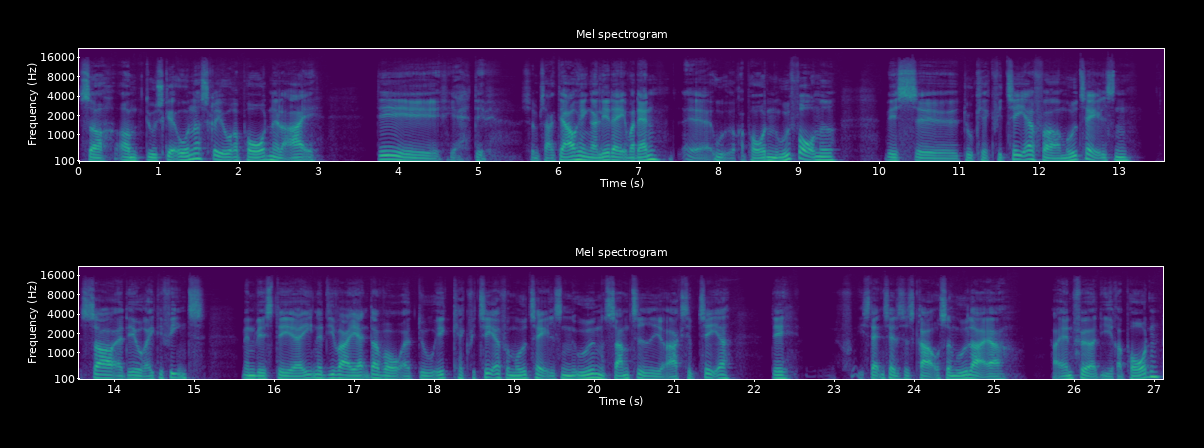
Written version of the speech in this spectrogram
Så om du skal underskrive rapporten eller ej, det, ja, det, som sagt, det afhænger lidt af, hvordan øh, rapporten er udformet. Hvis øh, du kan kvittere for modtagelsen, så er det jo rigtig fint. Men hvis det er en af de varianter, hvor at du ikke kan kvittere for modtagelsen uden samtidig at acceptere det istandsættelseskrav, som udlejer har anført i rapporten,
